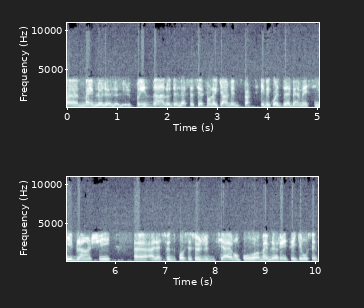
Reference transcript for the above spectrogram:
Euh, même là, le, le- le président là, de l'association locale, même du Parti québécois, disait ben mais s'il est blanchi euh, à la suite du processus judiciaire, on pourra même le réintégrer au sein du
